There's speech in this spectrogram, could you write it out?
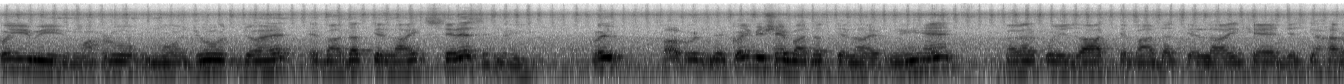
کوئی بھی مخلوق، موجود جو ہے، عبادت کے لائق سرے سے نہیں۔ کوئی کوئی بھی شے عبادت کے لائق نہیں ہے۔ اگر کوئی ذات عبادت کے لائق ہے، جس کے ہر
